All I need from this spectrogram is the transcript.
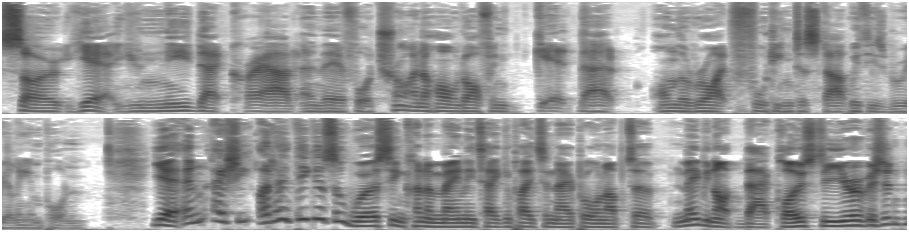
So, yeah, you need that crowd, and therefore, trying to hold off and get that on the right footing to start with is really important. Yeah, and actually, I don't think it's the worst thing kind of mainly taking place in April and up to maybe not that close to Eurovision,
